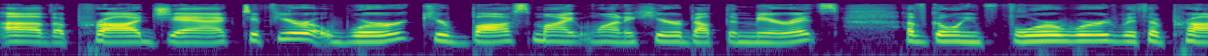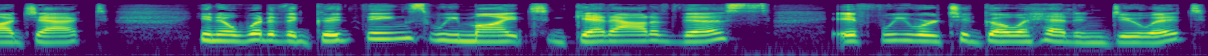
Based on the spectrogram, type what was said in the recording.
of a project. If you're at work, your boss might want to hear about the merits of going forward with a project. You know, what are the good things we might get out of this if we were to go ahead and do it?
